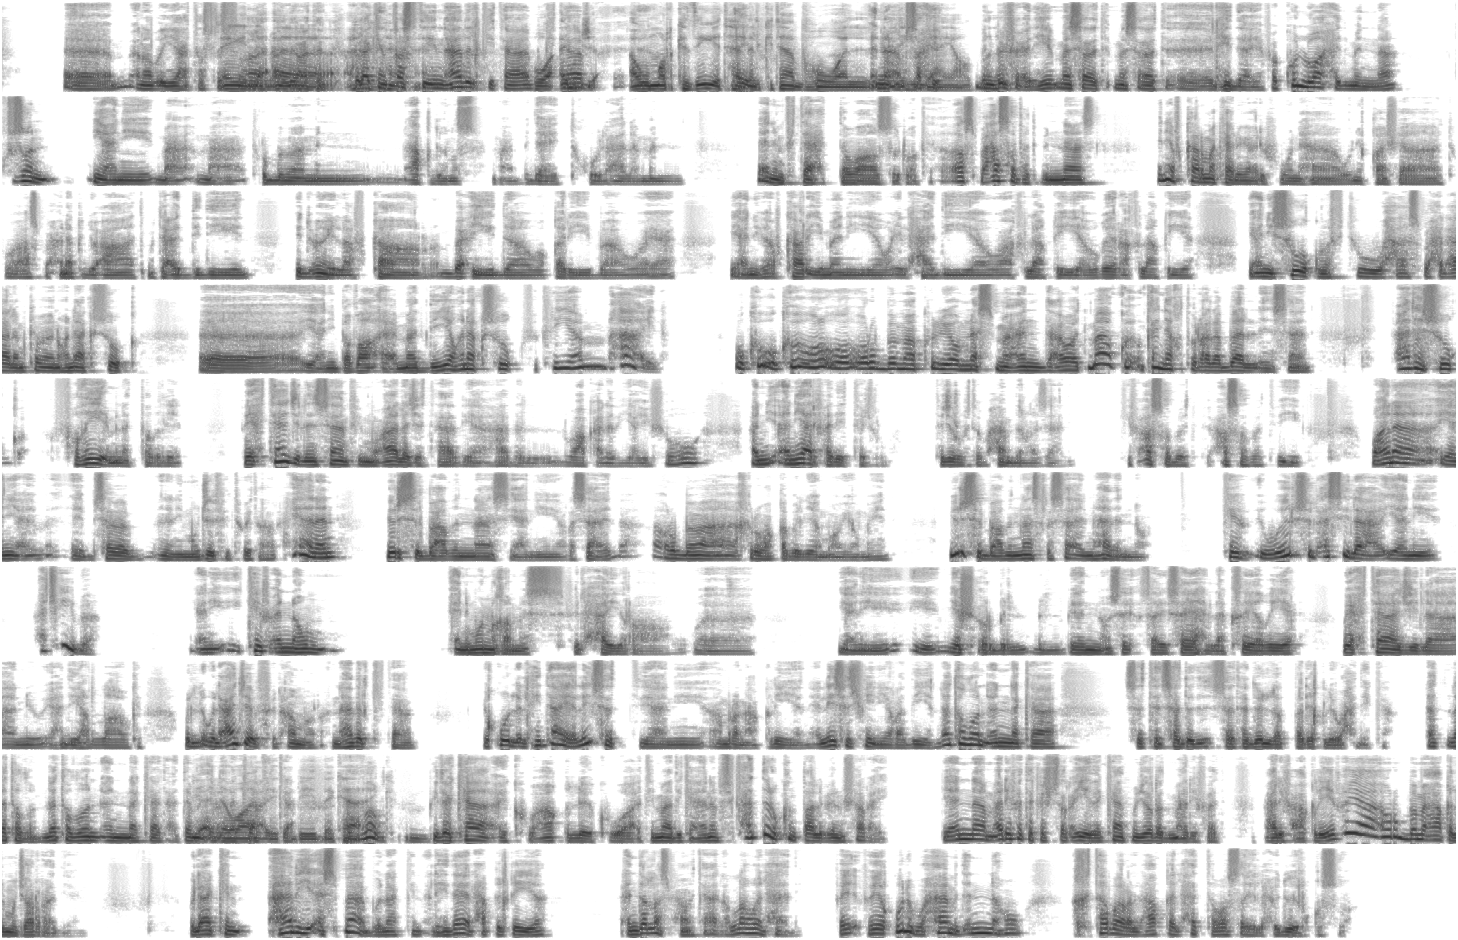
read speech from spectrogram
آه أنا ضيعت أصل السؤال لا ولكن قصدي إن هذا الكتاب هو كتاب أو مركزية هذا الكتاب هو نعم صحيح. بالفعل هي مساله مسألة آه، الهداية. فكل واحد منا خصوصا يعني مع مع ربما من عقد ونصف مع بداية دخول عالم يعني انفتاح التواصل اصبح عصفت بالناس يعني أفكار ما كانوا يعرفونها ونقاشات واصبح هناك دعاة متعددين يدعون إلى أفكار بعيدة وقريبة ويعني أفكار إيمانية وإلحادية وأخلاقية وغير أخلاقية. يعني سوق مفتوحه أصبح العالم كمان هناك سوق آه يعني بضائع مادية وهناك سوق فكرية هائلة. وربما كل يوم نسمع عن دعوات ما كان يخطر على بال الإنسان. هذا سوق فظيع من التضليل. فيحتاج الإنسان في معالجة هذه هذا الواقع الذي يعيشه أن أن يعرف هذه التجربة. تجربة أبو حامد الغزالي. كيف عصبت عصبت فيه. وأنا يعني بسبب أنني موجود في تويتر أحيانا يرسل بعض الناس يعني رسائل ربما آخرها قبل يوم أو يومين يرسل بعض الناس رسائل من هذا النوع. كيف؟ ويرسل أسئلة يعني عجيبة. يعني كيف أنهم يعني منغمس في الحيرة ويعني يشعر بأنه سيهلك سيضيع ويحتاج إلى أن يهديه الله والعجب في الأمر أن هذا الكتاب يقول الهداية ليست يعني أمرا عقليا يعني ليست شيء إراديا. لا تظن أنك ستدل الطريق لوحدك. لا تظن لا تظن أنك تعتمد على ذكائك. بذكائك. بالضبط. بذكائك وعقلك واعتمادك على نفسك حتى لو كنت طالب علم شرعي. لأن معرفتك الشرعية إذا كانت مجرد معرفة معرفة عقلية فهي ربما عقل مجرد يعني. ولكن هذه أسباب ولكن الهداية الحقيقية عند الله سبحانه وتعالى الله هو الهادي. فيقول أبو حامد أنه اختبر العقل حتى وصل إلى حدود القصوى.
